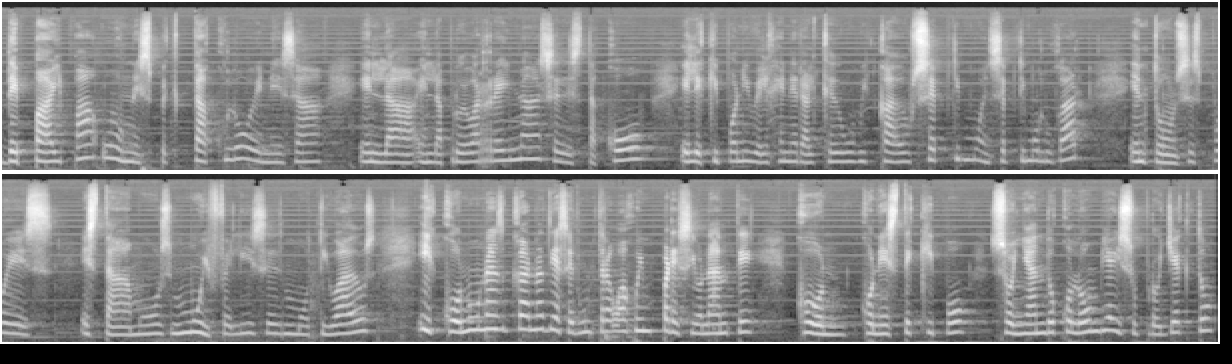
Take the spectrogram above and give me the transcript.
de Paipa, un espectáculo en esa en la, en la prueba reina se destacó, el equipo a nivel general quedó ubicado séptimo, en séptimo lugar, entonces pues estamos muy felices, motivados y con unas ganas de hacer un trabajo impresionante con, con este equipo Soñando Colombia y su proyecto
